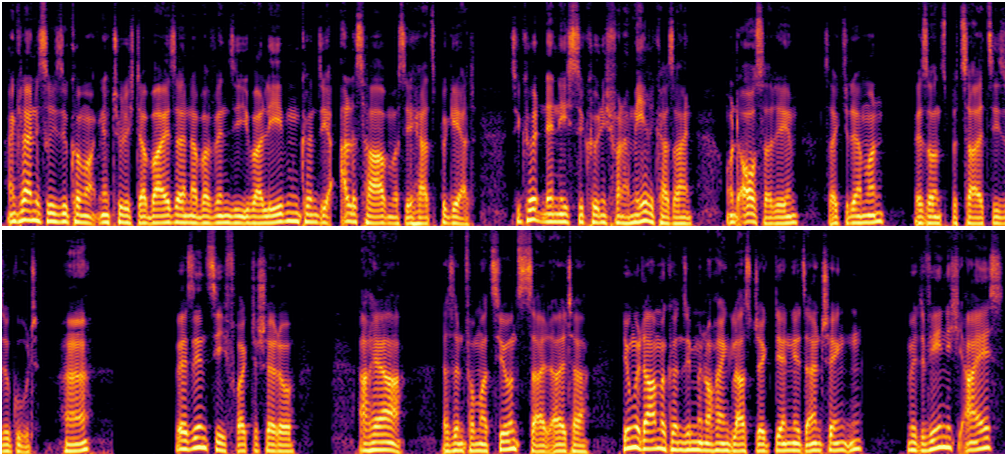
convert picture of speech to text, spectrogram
Ein kleines Risiko mag natürlich dabei sein, aber wenn Sie überleben, können Sie alles haben, was Ihr Herz begehrt. Sie könnten der nächste König von Amerika sein. Und außerdem, sagte der Mann, wer sonst bezahlt Sie so gut? Hä? Wer sind Sie? fragte Shadow. Ach ja, das Informationszeitalter. Junge Dame, können Sie mir noch ein Glas Jack Daniels einschenken? Mit wenig Eis?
